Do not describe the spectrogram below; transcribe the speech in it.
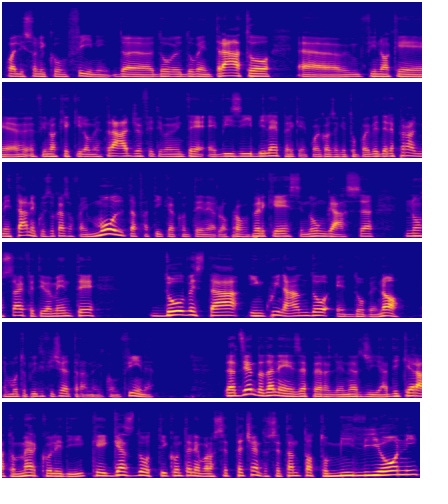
quali sono i confini, dove, dove è entrato, eh, fino, a che, fino, a che, chilometraggio effettivamente è visibile, perché è qualcosa che tu puoi vedere, però il metano in questo caso fai molta fatica a contenerlo, proprio perché essendo un gas non sai effettivamente dove sta inquinando e dove no, è molto più difficile trarne il confine. L'azienda danese per l'energia ha dichiarato mercoledì che i gasdotti contenevano 778 milioni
